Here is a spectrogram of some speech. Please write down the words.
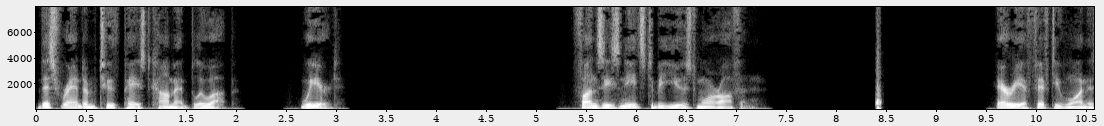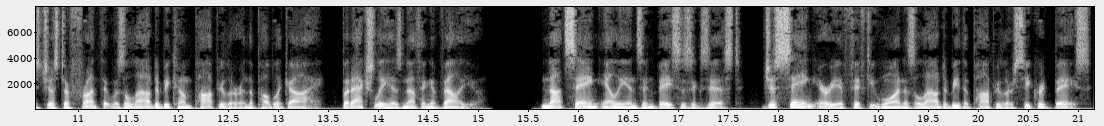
this random toothpaste comment blew up. Weird. Funsies needs to be used more often. Area 51 is just a front that was allowed to become popular in the public eye, but actually has nothing of value. Not saying aliens and bases exist, just saying Area 51 is allowed to be the popular secret base,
